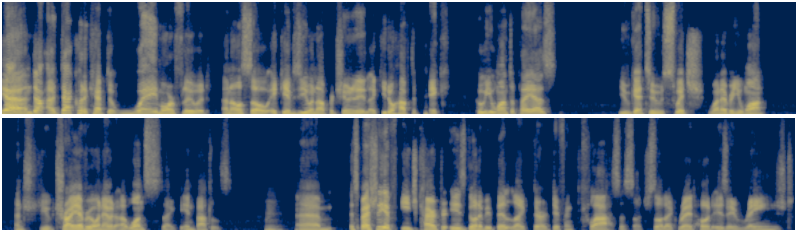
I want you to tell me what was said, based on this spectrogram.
Yeah, and that uh, that could have kept it way more fluid, and also it gives you an opportunity. Like you don't have to pick who you want to play as; you get to switch whenever you want, and you try everyone out at once, like in battles. Hmm. Um, especially if each character is going to be built like they're a different class as such. So like Red Hood is a ranged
